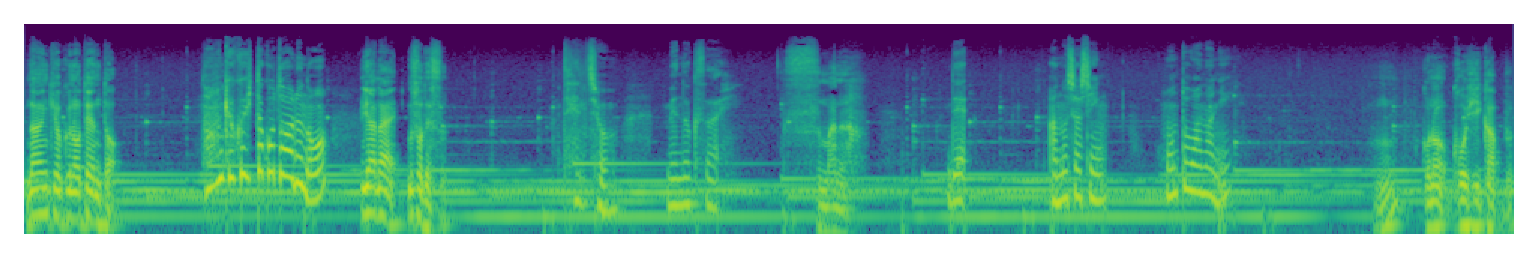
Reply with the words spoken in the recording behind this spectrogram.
南極のテント。南極行ったことあるの？いやない。嘘です。店長めんどくさい。すまぬ。であの写真本当は何？ん？このコーヒーカップ。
